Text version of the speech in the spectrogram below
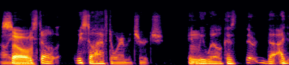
Oh, yeah. so- we still we still have to wear them in church, and Mm. we will because the the, I,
